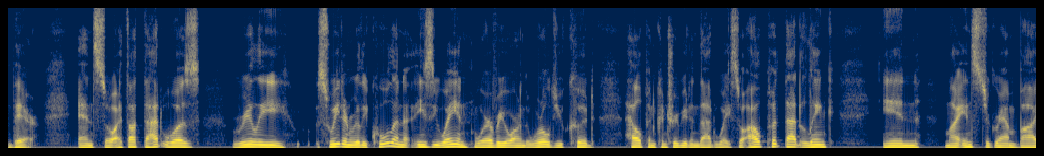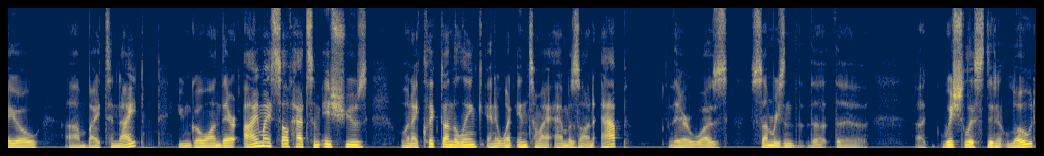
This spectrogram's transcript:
there. And so I thought that was really sweet and really cool and an easy way. And wherever you are in the world, you could help and contribute in that way. So I'll put that link in my Instagram bio um, by tonight. You can go on there. I myself had some issues when I clicked on the link and it went into my Amazon app. There was some reason the the uh, wish list didn't load,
